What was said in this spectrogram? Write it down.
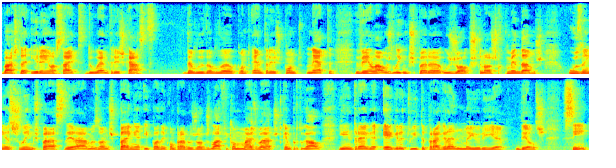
Basta irem ao site do N3Cast, www.n3.net. Vêem lá os links para os jogos que nós recomendamos. Usem esses links para aceder à Amazon Espanha e podem comprar os jogos lá. Ficam mais baratos do que em Portugal e a entrega é gratuita para a grande maioria deles. Sim,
